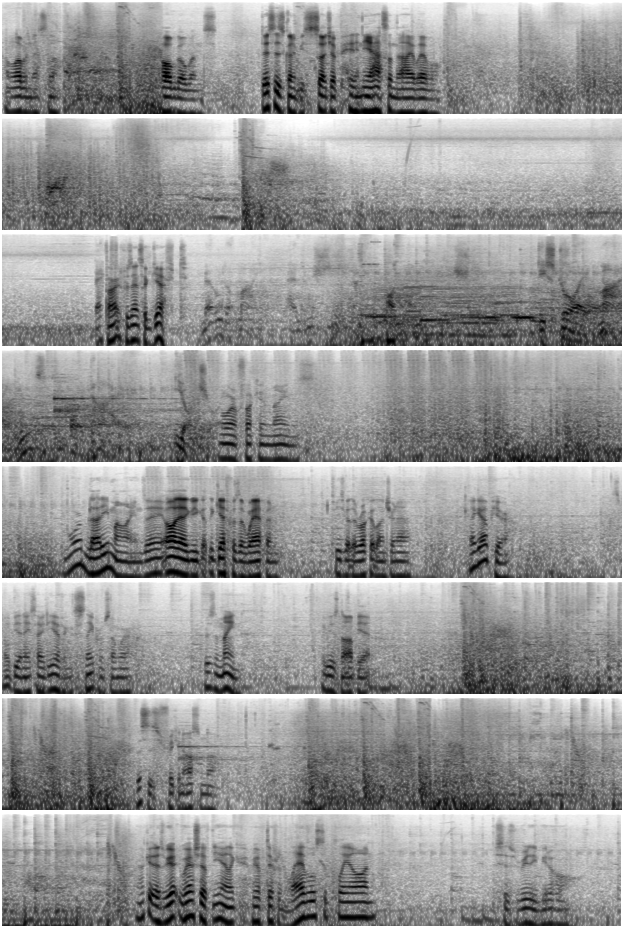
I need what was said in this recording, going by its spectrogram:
I'm loving this though. Hobgoblins. This is going to be such a pain in the ass on the high level. Variks presents a gift. Meld of mind and machine unleashed. Destroy mines or die. Your choice. More fucking mines. More bloody mines, eh? Oh, yeah, you got the gift was a weapon. So he's got the rocket launcher now. Can I get up here? This might be a nice idea if I can snipe from somewhere. Where's the mine? Maybe it's not up yet. This is freaking awesome though. Look at this. We, we actually have yeah, like we have different levels to play on. This is really beautiful.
